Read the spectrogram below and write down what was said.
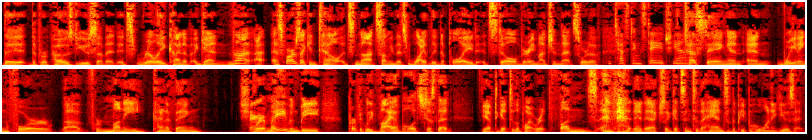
the the proposed use of it. It's really kind of again not as far as I can tell. It's not something that's widely deployed. It's still very much in that sort of Testing stage, yeah. testing and and waiting for uh, for money kind of thing. sure. Where it may even be perfectly viable. It's just that you have to get to the point where it funds and then it actually gets into the hands of the people who want to use it.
